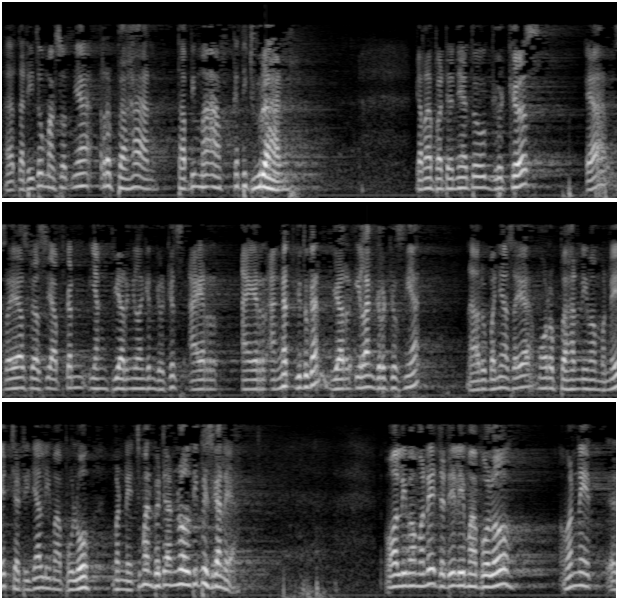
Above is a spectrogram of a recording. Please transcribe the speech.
Eh, tadi itu maksudnya rebahan, tapi maaf ketiduran. Karena badannya itu greges, ya, saya sudah siapkan yang biar ngilangin greges air air anget gitu kan, biar hilang gregesnya. Nah, rupanya saya mau rebahan 5 menit jadinya 50 menit. Cuman beda nol tipis kan ya? Mau 5 menit jadi 50 menit. Ya,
